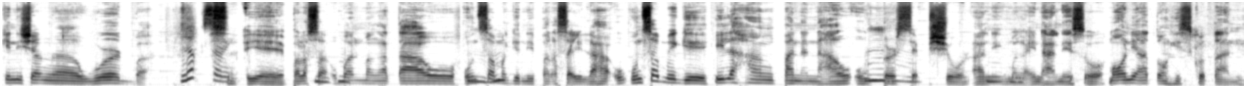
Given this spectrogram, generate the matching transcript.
kini siyang uh, word ba? Luxury. Yeah, para sa Mhm. uban mga tao, unsa Mhm. man gyud ni para sa ilaha, unsa magi ilahang pananaw o Mhm. perception aning mga inani. So, mao ni atong hiskutan.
